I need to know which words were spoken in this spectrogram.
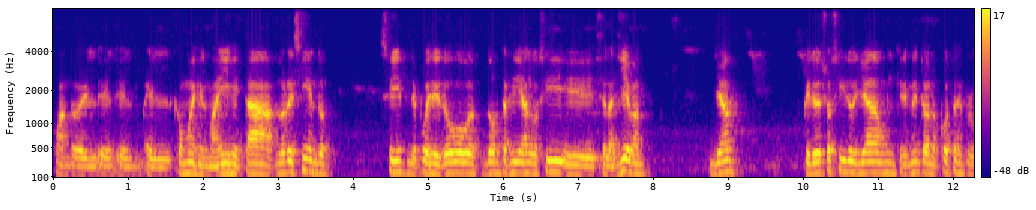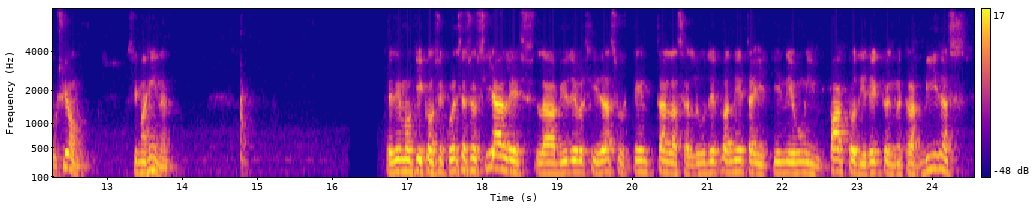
cuando el, el, el, ¿cómo es? el maíz está floreciendo, ¿sí? después de dos, dos tres días, algo así, eh, se las llevan, ¿ya? Pero eso ha sido ya un incremento a los costos de producción, ¿se imaginan? Tenemos aquí consecuencias sociales. La biodiversidad sustenta la salud del planeta y tiene un impacto directo en nuestras vidas.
